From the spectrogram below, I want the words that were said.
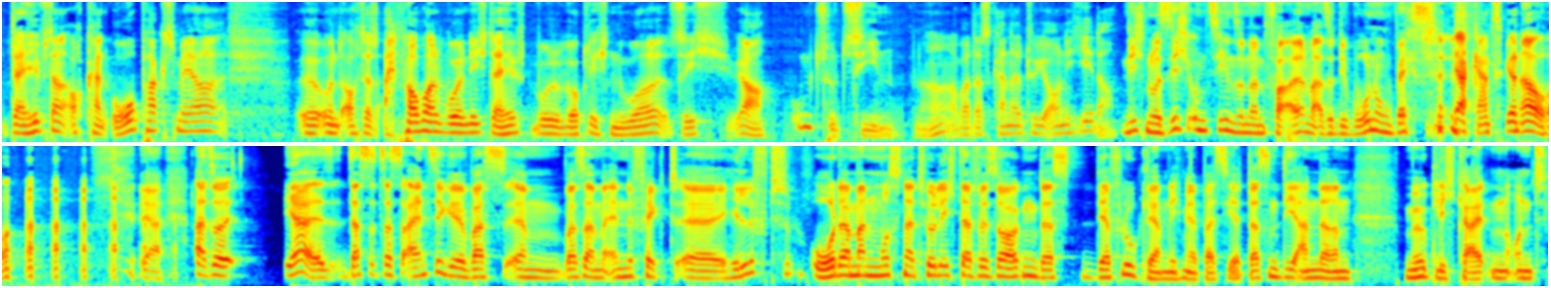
da hilft dann auch kein Oropax mehr äh, und auch das Einmauern wohl nicht. Da hilft wohl wirklich nur, sich ja umzuziehen. Ne? Aber das kann natürlich auch nicht jeder. Nicht nur sich umziehen, sondern vor allem also die Wohnung wechseln. Ja, ganz genau. ja, also ja, das ist das Einzige, was, ähm, was am Endeffekt äh, hilft. Oder man muss natürlich dafür sorgen, dass der Fluglärm nicht mehr passiert. Das sind die anderen Möglichkeiten. Und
